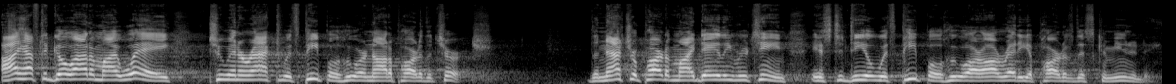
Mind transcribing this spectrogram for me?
I have to go out of my way to interact with people who are not a part of the church. The natural part of my daily routine is to deal with people who are already a part of this community.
